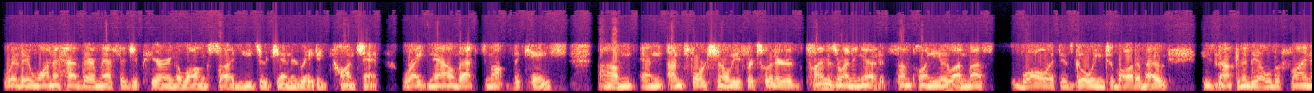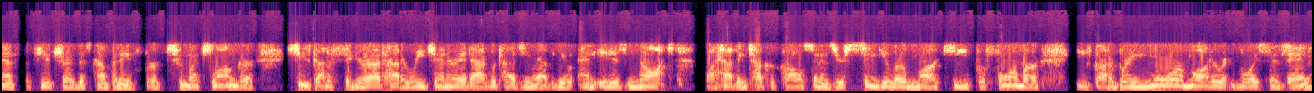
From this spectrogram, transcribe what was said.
where they want to have their message appearing alongside user generated content. Right now, that's not the case. Um, and unfortunately for Twitter, time is running out. At some point, Elon Musk's wallet is going to bottom out. He's not going to be able to finance the future of this company for too much longer. She's got to figure out how to regenerate advertising revenue, and it is not by having Tucker Carlson as your singular singular marquee performer. You've got to bring more moderate voices in,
